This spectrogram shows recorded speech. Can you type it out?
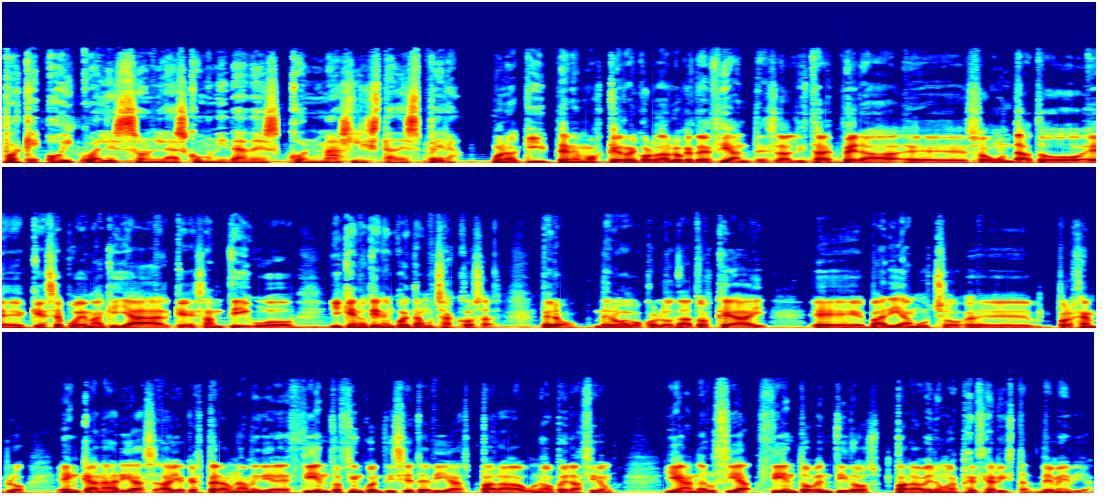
Porque hoy, ¿cuáles son las comunidades con más lista de espera? Bueno, aquí tenemos que recordar lo que te decía antes. Las listas de espera eh, son un dato eh, que se puede maquillar, que es antiguo y que no tiene en cuenta muchas cosas. Pero, de nuevo, con los datos que hay, eh, varía mucho. por ejemplo, en Canarias había que esperar una media de 157 días para una operación y en Andalucía 122 para ver a un especialista, de media.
